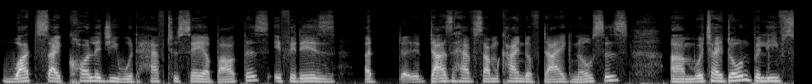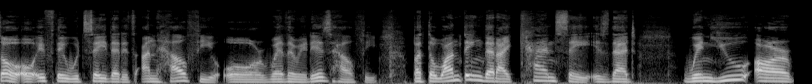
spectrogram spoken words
what psychology would have to say about this if it is it does have some kind of diagnosis, um, which I don't believe so, or if they would say that it's unhealthy or whether it is healthy. But the one thing that I can say is that when you are,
